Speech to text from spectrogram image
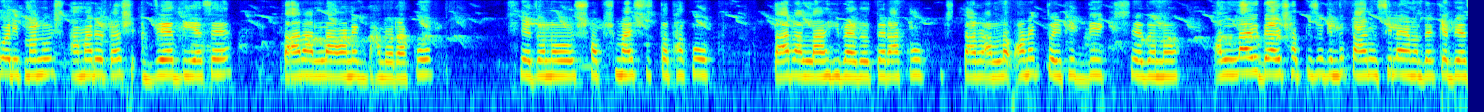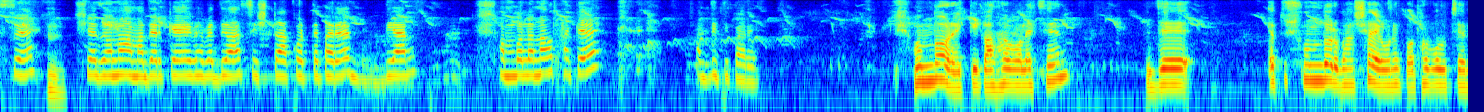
গরিব মানুষ আমার এটা যে দিয়েছে তার আল্লাহ অনেক ভালো রাখুক। সেজন্য সবসময় সুস্থ থাকুক তার আল্লাহ হিবাদতে রাখুক তার আল্লাহ অনেক তৈফিক দিক সেজন্য আল্লাহ দেয় সবকিছু কিন্তু তার উসিলায় আমাদেরকে হুম। সেজন্য আমাদেরকে এইভাবে দেওয়ার চেষ্টা করতে পারে দেওয়ার সম্ভাবনাও থাকে আর দিতে পারে। সুন্দর একটি কথা বলেছেন যে এত সুন্দর ভাষায় উনি কথা বলছেন।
